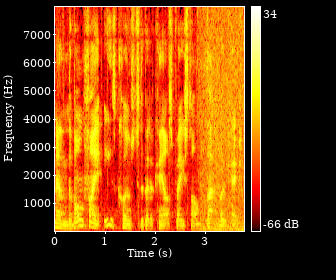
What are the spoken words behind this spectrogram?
Now, the bonfire is close to the bed of chaos based on that location.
